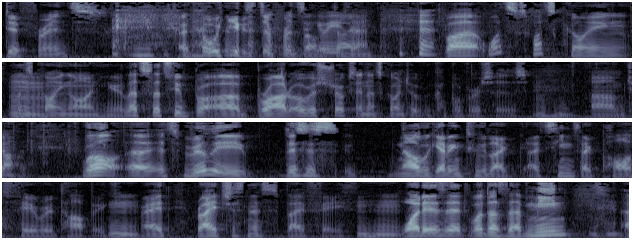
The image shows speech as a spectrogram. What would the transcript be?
difference. I know we use difference all the time. but what's what's going what's mm. going on here? Let's let's do bro- uh, broad overstrokes and let's go into a couple verses. Mm-hmm. Um, Jonathan. Well, uh, it's really this is now we're getting to like it seems like Paul's favorite topic, mm. right? Righteousness by faith. Mm-hmm. What is it? What does that mean? Mm-hmm. Uh,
